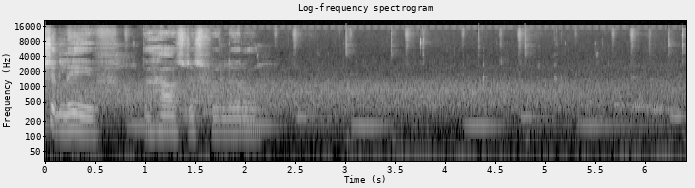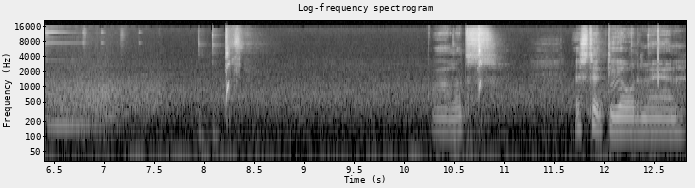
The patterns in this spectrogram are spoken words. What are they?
Should leave the house just for a little. Well, let's let's take the old man.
